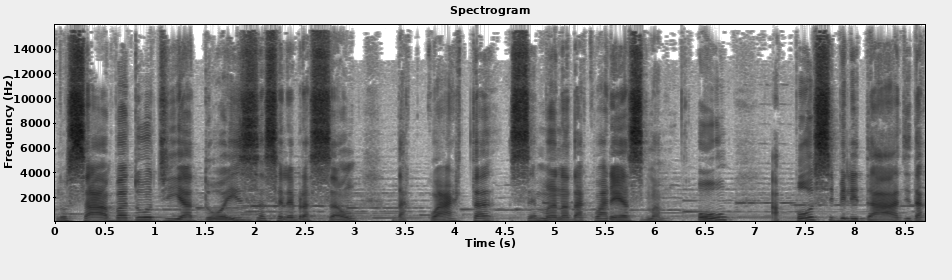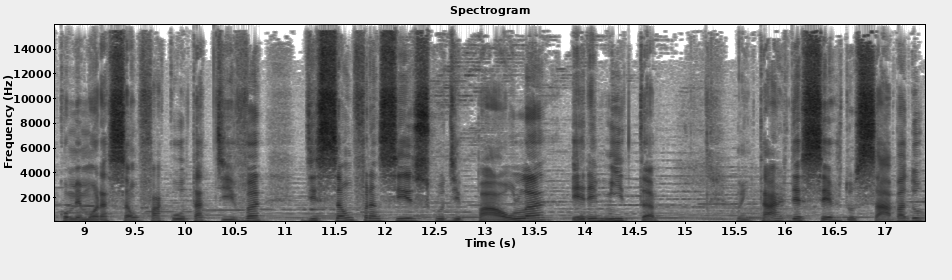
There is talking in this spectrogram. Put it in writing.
No sábado, dia 2, a celebração da quarta semana da Quaresma, ou a possibilidade da comemoração facultativa de São Francisco de Paula, eremita no entardecer do sábado,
